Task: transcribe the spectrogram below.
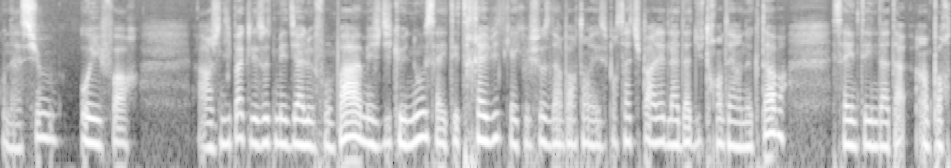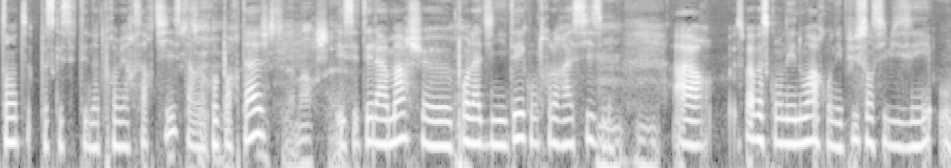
qu'on assume haut et fort. Alors, je ne dis pas que les autres médias le font pas, mais je dis que nous, ça a été très vite quelque chose d'important. Et c'est pour ça que tu parlais de la date du 31 octobre. Ça a été une date importante parce que c'était notre première sortie, c'était un reportage. C'était la marche. Et c'était la marche euh, pour la dignité et contre le racisme. Mhm, mhm. Alors, c'est pas parce qu'on est noir qu'on est plus sensibilisé au,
